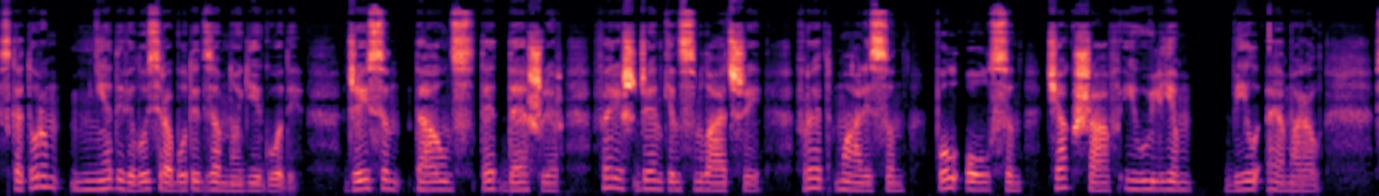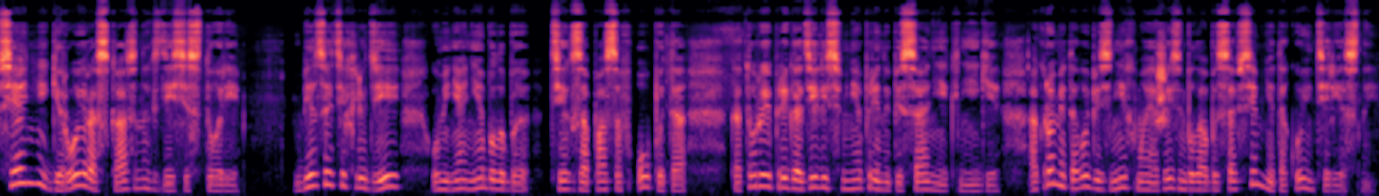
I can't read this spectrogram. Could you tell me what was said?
с которым мне довелось работать за многие годы. Джейсон Даунс, Тед Дэшлер, Ферриш Дженкинс-младший, Фред Маллисон — Пол Олсен, Чак Шаф и Уильям Билл Эморал. Все они герои рассказанных здесь историй. Без этих людей у меня не было бы тех запасов опыта, которые пригодились мне при написании книги, а кроме того, без них моя жизнь была бы совсем не такой интересной.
